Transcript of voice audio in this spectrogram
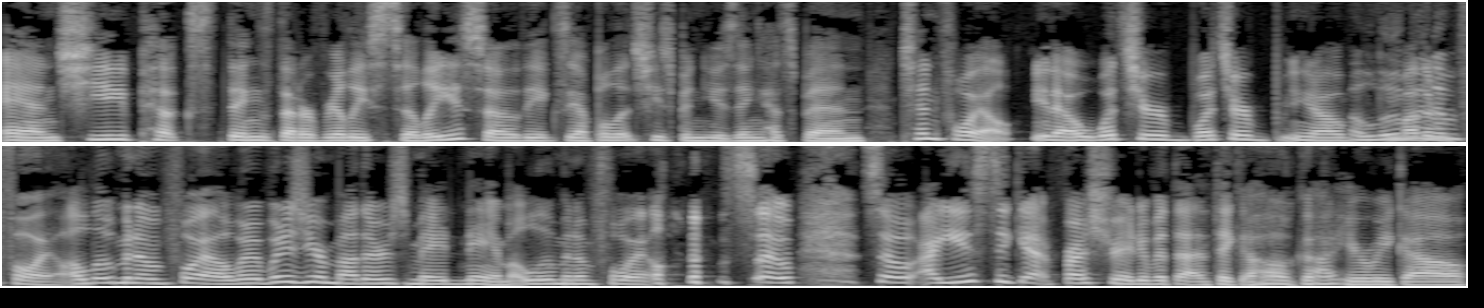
And she picks things that are really silly. So the example that she's been using has been tinfoil. You know, what's your what's your you know aluminum mother, foil? Aluminum foil. What, what is your mother's maiden name? Aluminum foil. so so I used to get frustrated with that and think, oh god, here we go.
